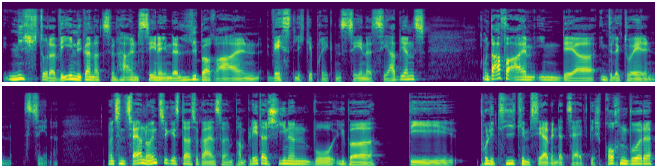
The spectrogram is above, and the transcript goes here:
nicht oder weniger nationalen Szene, in der liberalen, westlich geprägten Szene Serbiens und da vor allem in der intellektuellen Szene. 1992 ist da sogar so ein Pamphlet erschienen, wo über die Politik im Serbien der Zeit gesprochen wurde.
